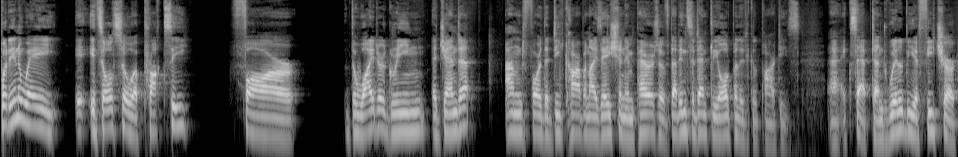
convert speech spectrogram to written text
But in a way, it's also a proxy for the wider green agenda and for the decarbonisation imperative that, incidentally, all political parties uh, accept and will be a feature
